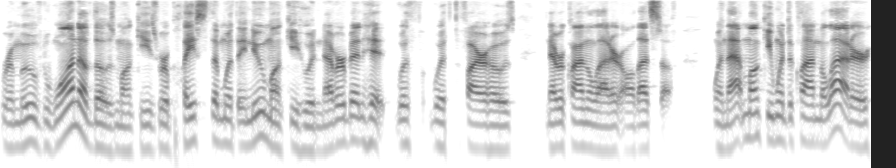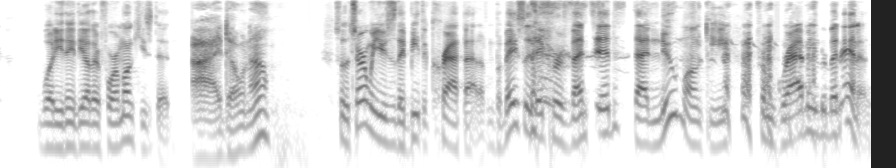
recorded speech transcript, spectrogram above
removed one of those monkeys, replaced them with a new monkey who had never been hit with with the fire hose, never climbed the ladder, all that stuff. When that monkey went to climb the ladder, what do you think the other four monkeys did? I don't know. So the term we use is they beat the crap out of them, but basically they prevented that new monkey from grabbing the bananas.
